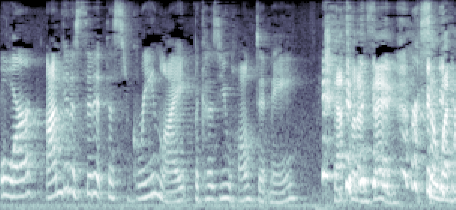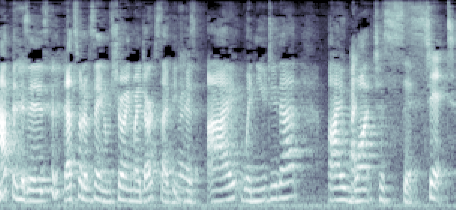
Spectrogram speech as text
Or I'm gonna sit at this green light because you honked at me. That's what I'm saying. So what happens is that's what I'm saying. I'm showing my dark side because Right. I, when you do that, I want to sit. Sit.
